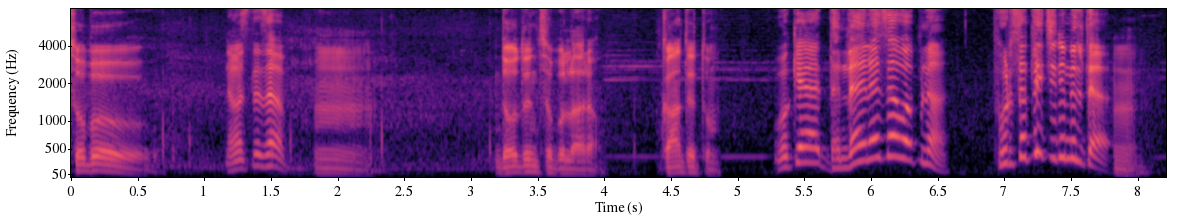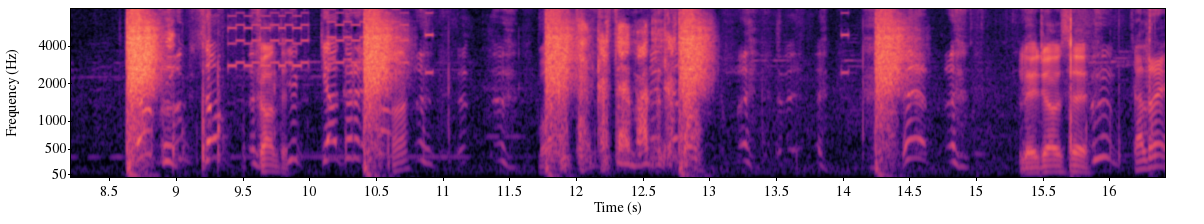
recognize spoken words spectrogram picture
सुबह नमस्ते साहब। दो दिन से बुला रहा हूँ। कहाँ थे तुम? वो क्या धंधा है ना साहब अपना? फुर्सत ही नहीं मिलता साहब, कहाँ थे? क्या कर? करता है? बात करता है? ले जाओ इसे। चल रहे।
